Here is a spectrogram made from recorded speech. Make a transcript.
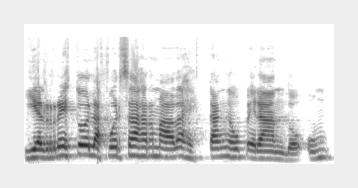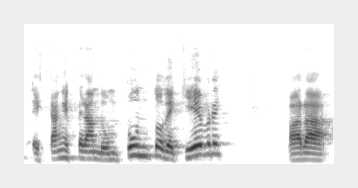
Y el resto de las Fuerzas Armadas están operando, un, están esperando un punto de quiebre para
